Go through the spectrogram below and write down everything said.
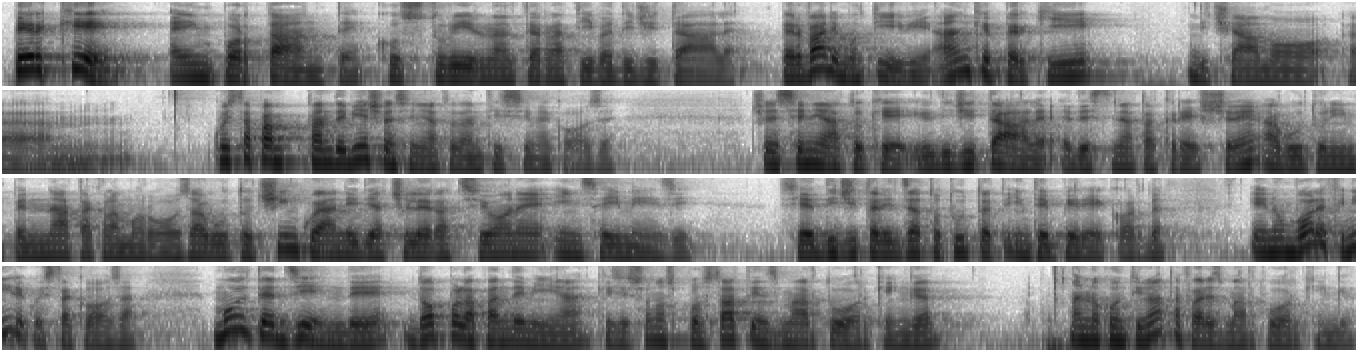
perché è importante costruire un'alternativa digitale? Per vari motivi, anche per chi, diciamo, um, questa pan- pandemia ci ha insegnato tantissime cose. Ci ha insegnato che il digitale è destinato a crescere, ha avuto un'impennata clamorosa, ha avuto 5 anni di accelerazione in 6 mesi. Si è digitalizzato tutto in tempi record e non vuole finire questa cosa. Molte aziende, dopo la pandemia, che si sono spostate in smart working, hanno continuato a fare smart working.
